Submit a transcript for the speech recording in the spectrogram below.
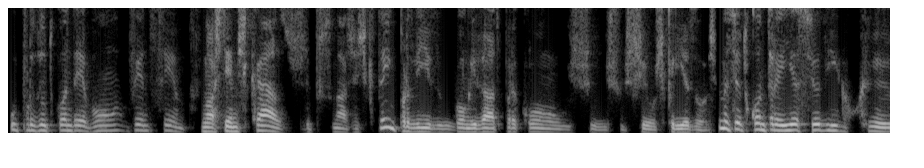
O produto quando é bom vende sempre. Nós temos casos de personagens que têm perdido qualidade para com os, os, os seus criadores. Mas eu contra esse eu digo que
